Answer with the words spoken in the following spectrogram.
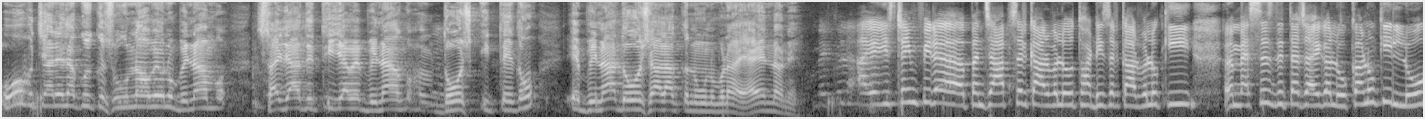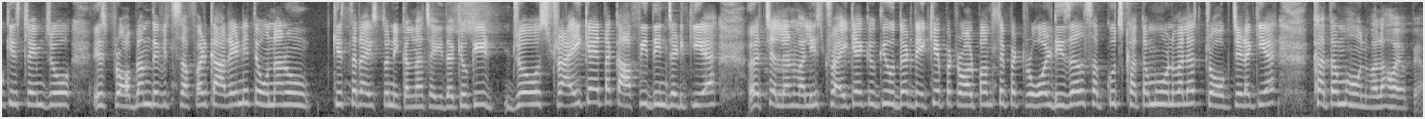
ਉਹ ਵਿਚਾਰੇ ਦਾ ਕੋਈ ਕਸੂਰ ਨਾ ਹੋਵੇ, ਉਹਨੂੰ ਬਿਨਾਂ ਸਜ਼ਾ ਦਿੱਤੀ ਜਾਵੇ, ਬਿਨਾਂ ਦੋਸ਼ ਕੀਤੇ ਤੋਂ, ਇਹ ਬਿਨਾਂ ਦੋਸ਼ ਵਾਲਾ ਕਾਨੂੰਨ ਬਣਾਇਆ ਇਹਨਾਂ ਨੇ। ਬਿਲਕੁਲ। ਇਸ ਟਾਈਮ ਫਿਰ ਪੰਜਾਬ ਸਰਕਾਰ ਵੱਲੋਂ, ਤੁਹਾਡੀ ਸਰਕਾਰ ਵੱਲੋਂ ਕੀ ਮੈਸੇਜ ਦਿੱਤਾ ਜਾਏਗਾ ਲੋਕਾਂ ਨੂੰ ਕਿ ਲੋਕ ਇਸ ਟਾਈਮ ਜੋ ਇਸ ਪ੍ਰੋਬਲਮ ਦੇ ਵਿੱਚ ਸਫਰ ਕਰ ਰਹੇ ਨੇ ਤੇ ਉਹਨਾਂ ਨੂੰ ਕਿਸ ਤਰ੍ਹਾਂ ਇਸ ਤੋਂ ਨਿਕਲਣਾ ਚਾਹੀਦਾ? ਕਿਉਂਕਿ ਜੋ ਸਟ੍ਰਾਈਕ ਹੈ ਤਾਂ ਕਾਫੀ ਦਿਨ ਜਿਹੜੀ ਕੀ ਹੈ ਚੱਲਣ ਵਾਲੀ ਸਟ੍ਰਾਈਕ ਹੈ ਕਿਉਂਕਿ ਉਧਰ ਦੇਖੀਏ ਪੈਟਰੋਲ ਪੰਪ ਤੇ ਪੈਟਰੋਲ ਡੀਜ਼ਲ ਸਭ ਕੁਝ ਖਤਮ ਹੋਣ ਵਾਲਾ ਸਟਾਕ ਜਿਹੜਾ ਕੀ ਹੈ, ਖਤਮ ਹੋਣ ਵਾਲਾ ਹੋਇਆ ਪਿਆ।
